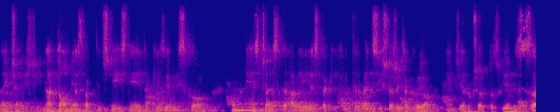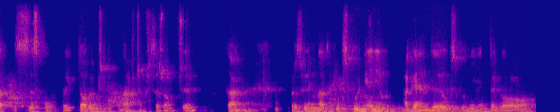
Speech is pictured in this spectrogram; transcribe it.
najczęściej. Natomiast faktycznie istnieje takie zjawisko, ono nie jest częste, ale jest, takich interwencji szerzej zakrojonych, gdzie na przykład pracujemy z, z zespołem projektowym, czy wykonawczym, czy zarządczym, tak? Pracujemy nad uwspólnieniem agendy, uwspólnieniem tego,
